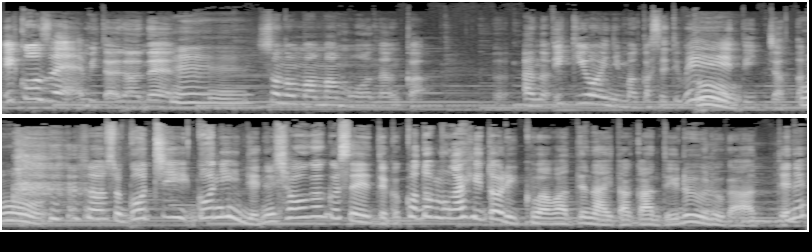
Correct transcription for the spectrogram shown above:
行こうぜみたいなんでそのままもうなんかあの勢いに任せてウェーって言っちゃった、うんう。ん、そうそう。5, ち5人でね小学生っていうか子供が1人加わってないとあかんっていうルールがあってね、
